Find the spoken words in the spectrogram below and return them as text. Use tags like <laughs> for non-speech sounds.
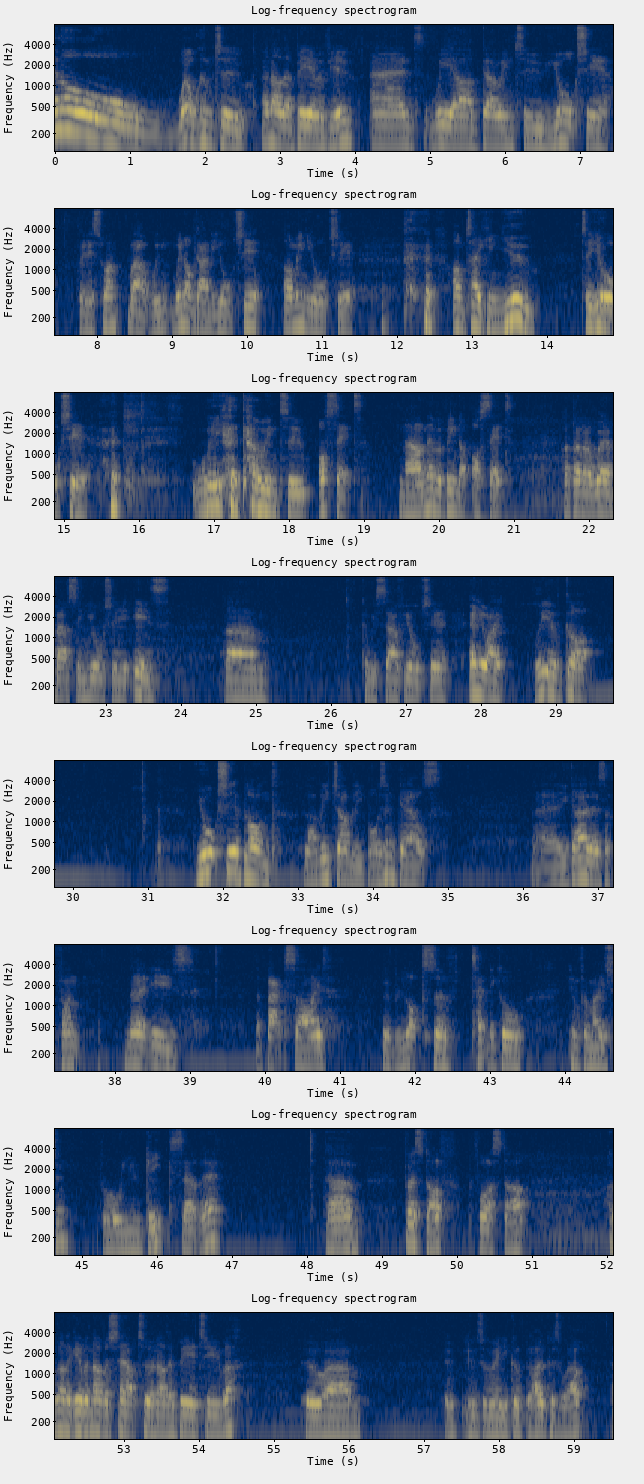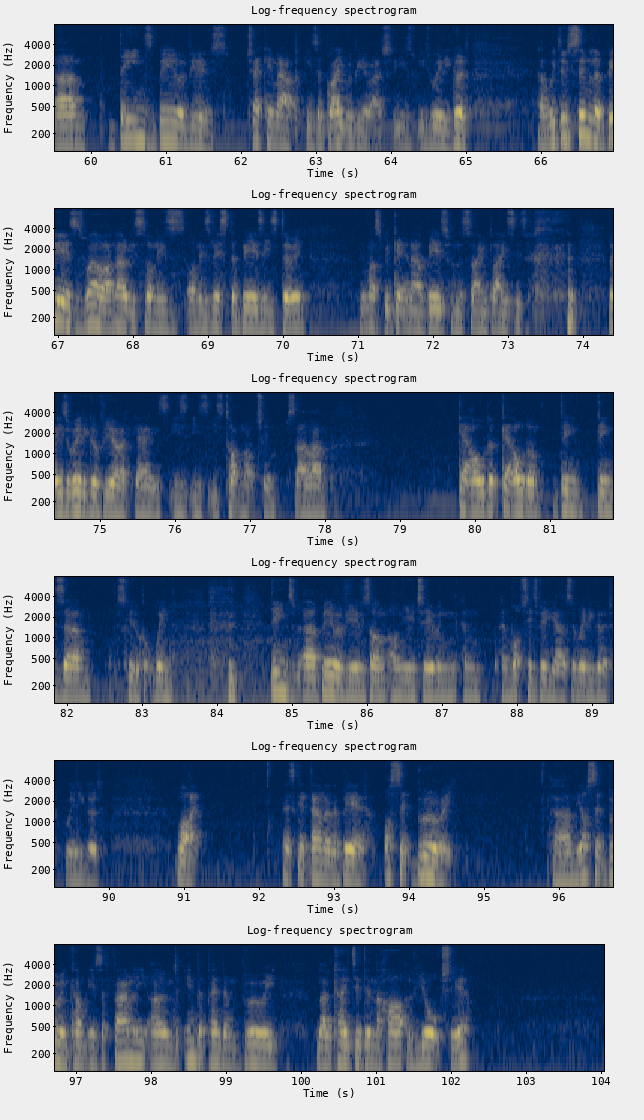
Hello, welcome to another beer review, and we are going to Yorkshire for this one. Well, we, we're not going to Yorkshire, I'm in Yorkshire. <laughs> I'm taking you to Yorkshire. <laughs> we are going to Ossett. Now, I've never been to Ossett. I don't know whereabouts in Yorkshire it is. Um, could be South Yorkshire. Anyway, we have got Yorkshire Blonde. Lovely jubbly, boys and girls. There you go, there's the front. There is the backside with lots of technical information for all you geeks out there. Um, first off, before I start, I'm going to give another shout to another beer tuber who, um, who who's a really good bloke as well. Um, Dean's Beer Reviews. Check him out. He's a great reviewer. Actually, he's he's really good. Uh, we do similar beers as well. I noticed on his on his list of beers he's doing. We must be getting our beers from the same places. <laughs> but he's a really good viewer. Yeah, he's he's he's, he's top notch him. So um, get hold get hold on Dean Dean's um, excuse me, I've got wind. <laughs> Dean's uh, beer reviews on, on YouTube and, and, and watch his videos. They're really good, really good. Right, let's get down to the beer. Ossett Brewery. Um, the Ossett Brewing Company is a family owned independent brewery located in the heart of Yorkshire.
